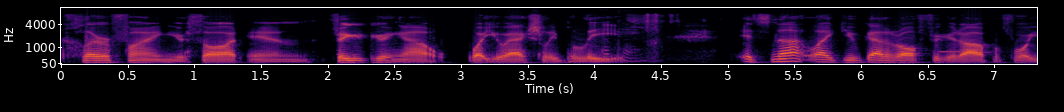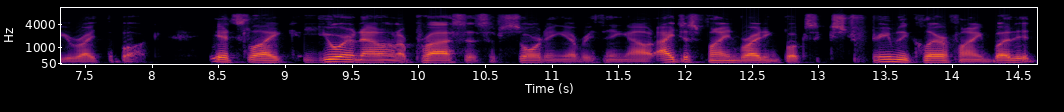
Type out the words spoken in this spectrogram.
clarifying your thought and figuring out what you actually believe. Okay it's not like you've got it all figured out before you write the book. It's like you are now in a process of sorting everything out. I just find writing books extremely clarifying, but it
